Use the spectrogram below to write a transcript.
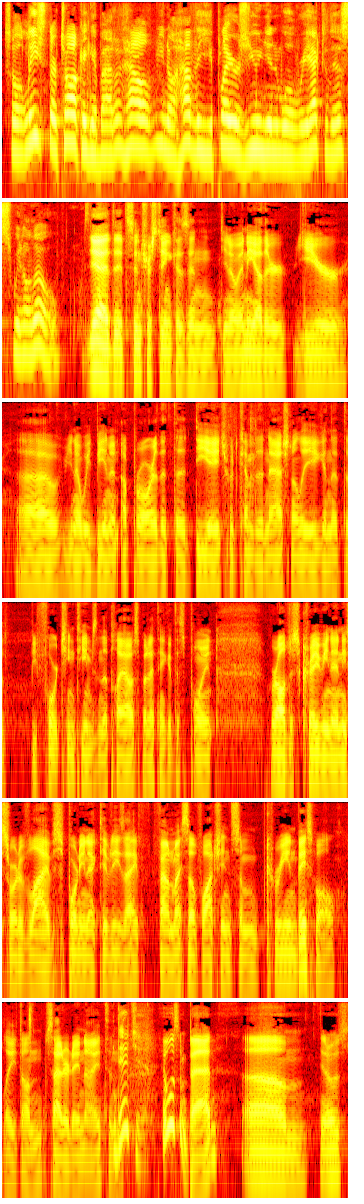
So at least they're talking about it. How you know how the players' union will react to this, we don't know. Yeah, it's interesting because in you know any other year, uh, you know we'd be in an uproar that the DH would come to the National League and that the be 14 teams in the playoffs. But I think at this point, we're all just craving any sort of live sporting activities. I found myself watching some Korean baseball late on Saturday night. And Did you? It wasn't bad. Um, you know, was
